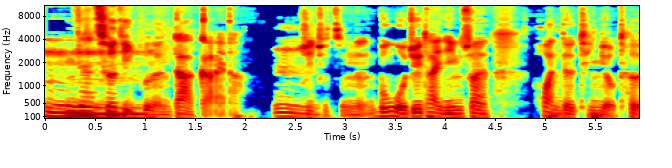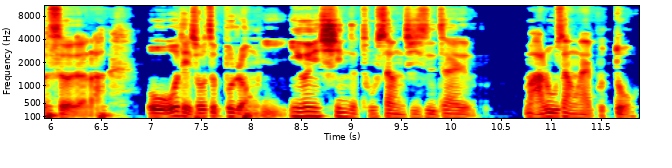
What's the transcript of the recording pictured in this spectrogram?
嗯，但车体不能大改啊，嗯，所以就只能。不过我觉得它已经算换的挺有特色的啦。我我得说这不容易，因为新的途上其实在马路上还不多，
